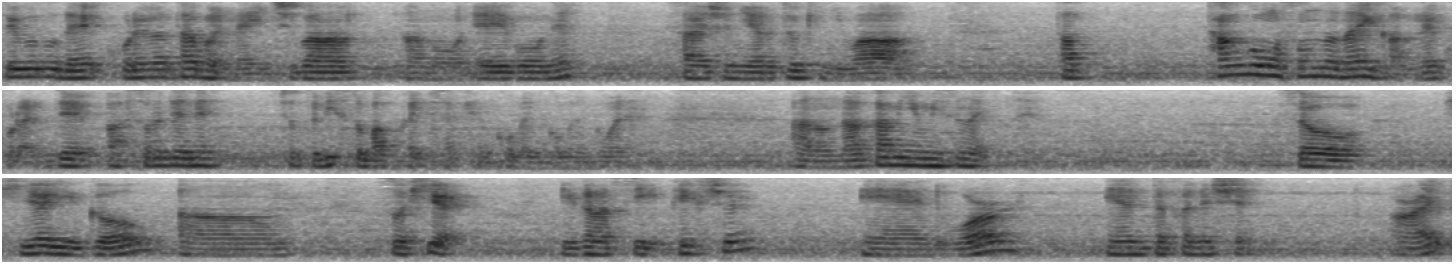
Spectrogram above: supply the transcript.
ということでこれが多分ね一番あの英語をね最初にやるときにはた単語もそんなないからねこれであそれでねちょっとリストばっか言ってたけどごめんごめんごめんあの中身を見せないとね So here you go um, so here you're gonna see picture and word and definition alright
